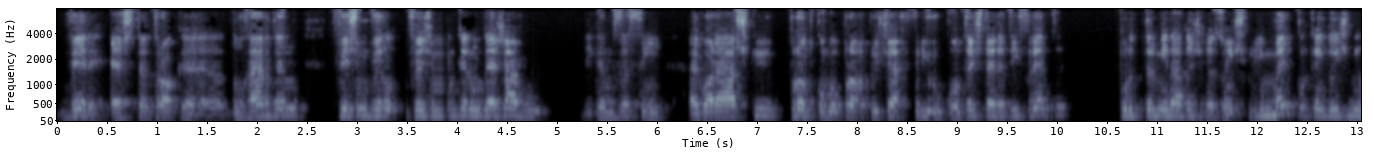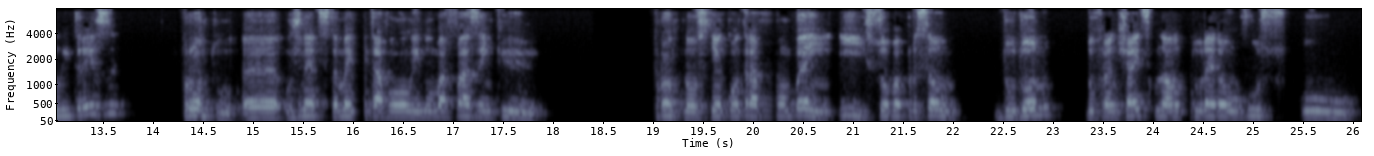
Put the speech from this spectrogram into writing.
ver esta troca do Harden, fez-me fez ter um déjà vu, digamos assim. Agora acho que, pronto, como eu próprio já referi, o contexto era diferente por determinadas razões. Primeiro, porque em 2013, pronto, uh, os Nets também estavam ali numa fase em que, pronto, não se encontravam bem e sob a pressão do dono do franchise, que na altura era um russo, o,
